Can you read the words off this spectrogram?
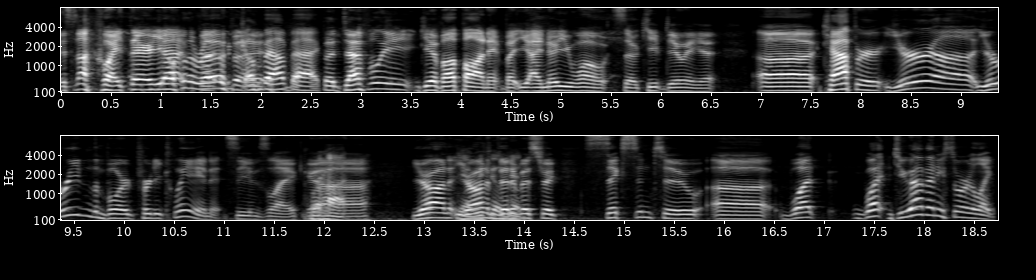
It's not quite there yet. on the road but, come back back But definitely give up on it. But you, I know you won't, so keep doing it. Uh, Capper, you're uh, you're reading the board pretty clean. It seems like We're uh, hot. you're on Yeah, you're on a feel bit of a streak. Six and two. Uh, what what do you have any sort of like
